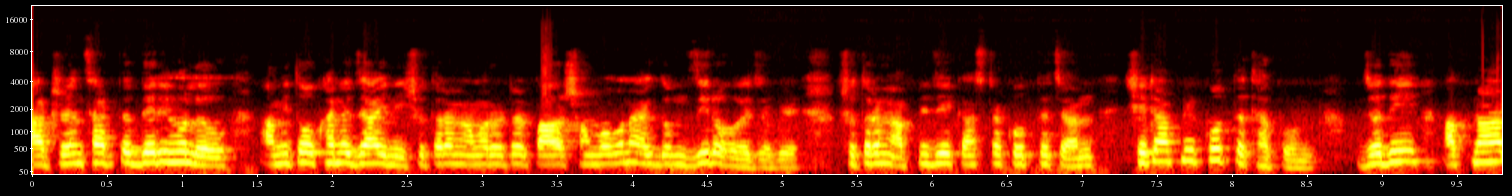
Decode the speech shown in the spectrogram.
আর ট্রেন ছাড়তে দেরি হলেও আমি তো ওখানে যাইনি। সুতরাং আমার ওটার পাওয়ার সম্ভাবনা একদম জিরো হয়ে যাবে। সুতরাং আপনি যে কাজটা করতে চান, সেটা আপনি করতে থাকুন। যদি আপনার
